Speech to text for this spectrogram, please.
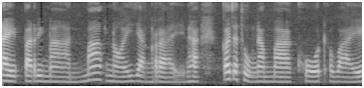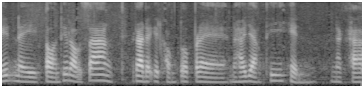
ในปริมาณมากน้อยอย่างไรนะคะก็จะถูกนำมาโค้ดเอาไว้ในตอนที่เราสร้างรายละเอียดของตัวแปรนะคะอย่างที่เห็นนะคะ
